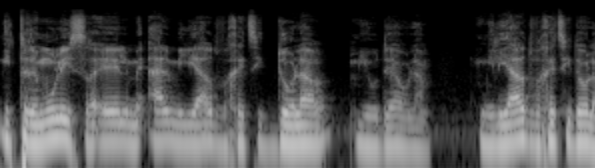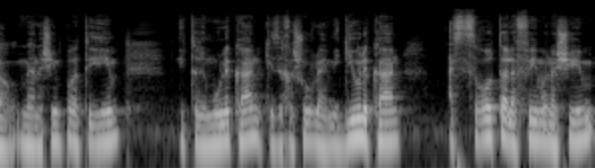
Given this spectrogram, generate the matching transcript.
נתרמו לישראל מעל מיליארד וחצי דולר מיהודי העולם. מיליארד וחצי דולר מאנשים פרטיים נתרמו לכאן כי זה חשוב להם. הגיעו לכאן עשרות אלפים אנשים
